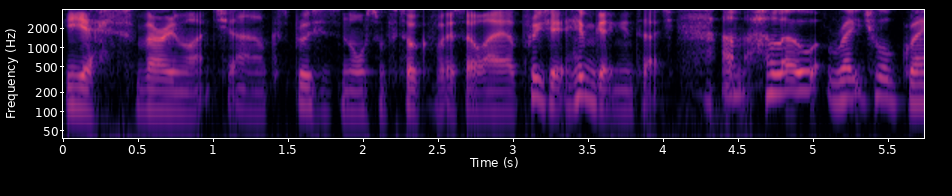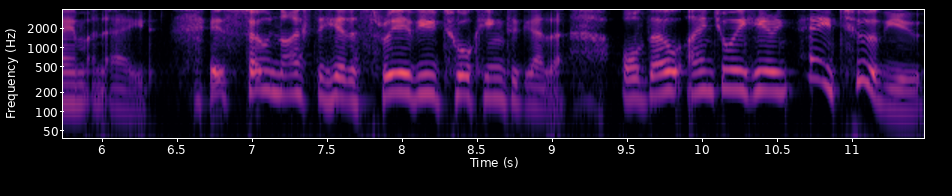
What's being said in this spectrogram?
Yes, very much. Because Bruce is an awesome photographer, so I appreciate him getting in touch. Um, hello, Rachel, Graham, and Aid. It's so nice to hear the three of you talking together. Although I enjoy hearing any two of you,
